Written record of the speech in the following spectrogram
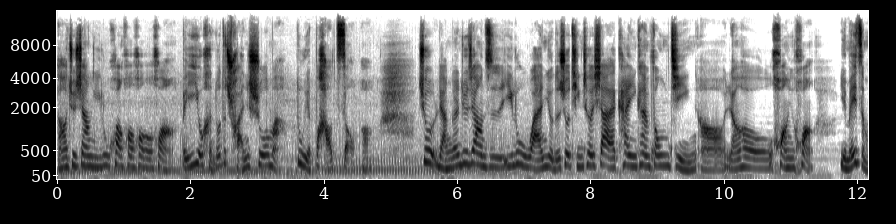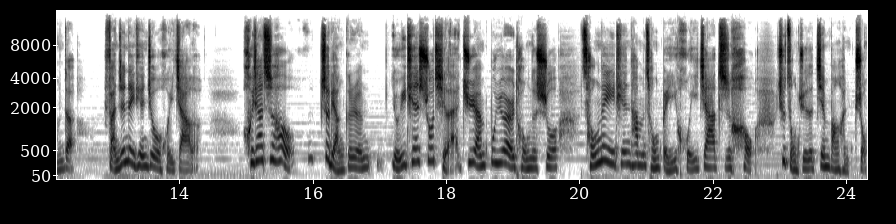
然后就这样一路晃晃晃晃晃。北一有很多的传说嘛，路也不好走啊，哦，就两个人就这样子一路玩，有的时候停车下来看一看风景啊，哦，然后晃一晃，也没怎么的，反正那天就回家了。回家之后。这两个人有一天说起来，居然不约而同的说，从那一天他们从北宜回家之后，就总觉得肩膀很重，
